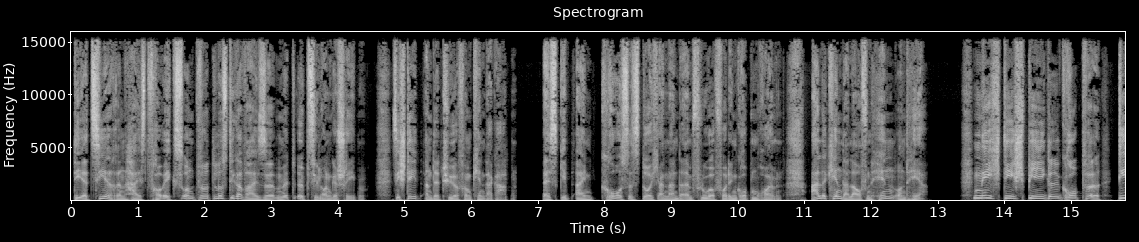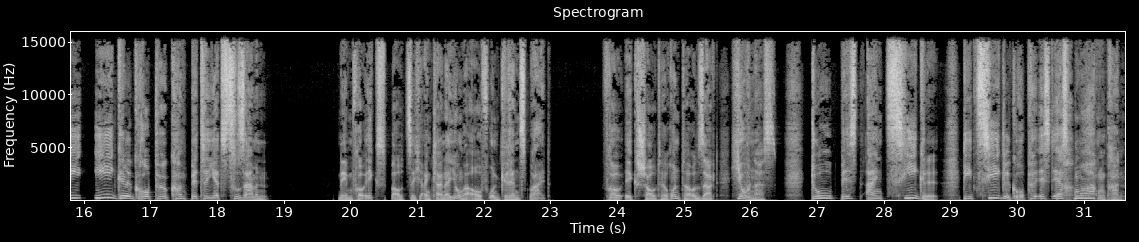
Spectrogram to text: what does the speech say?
Die Erzieherin heißt Frau X und wird lustigerweise mit Y geschrieben. Sie steht an der Tür vom Kindergarten. Es gibt ein großes Durcheinander im Flur vor den Gruppenräumen. Alle Kinder laufen hin und her. Nicht die Spiegelgruppe, die Igelgruppe kommt bitte jetzt zusammen. Neben Frau X baut sich ein kleiner Junge auf und grinst breit. Frau X schaut herunter und sagt, Jonas, du bist ein Ziegel. Die Ziegelgruppe ist erst morgen dran.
